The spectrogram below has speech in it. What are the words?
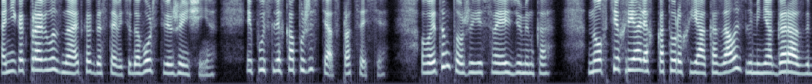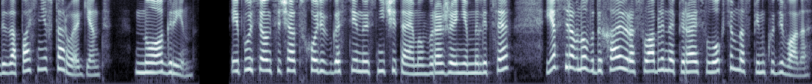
они, как правило, знают, как доставить удовольствие женщине, и пусть слегка пожестят в процессе. В этом тоже есть своя изюминка. Но в тех реалиях, в которых я оказалась, для меня гораздо безопаснее второй агент. Ноа Грин. И пусть он сейчас входит в гостиную с нечитаемым выражением на лице, я все равно выдыхаю и расслабленно опираясь локтем на спинку дивана.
